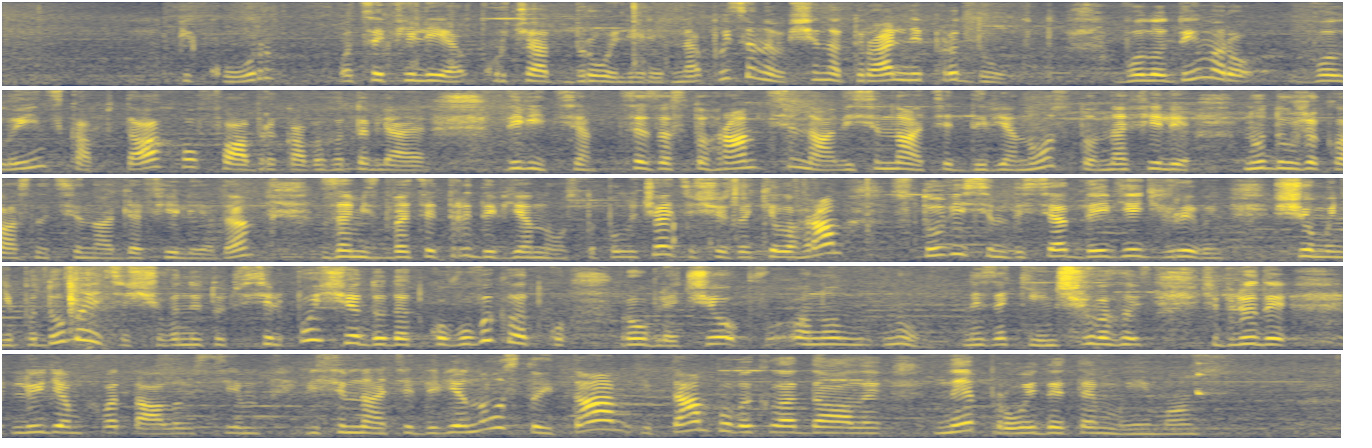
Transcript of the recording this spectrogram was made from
Пікур. Оце філе курчат бройлерів. Написано взагалі натуральний продукт. Володимиро Волинська птахофабрика виготовляє. Дивіться, це за 100 грам ціна 18,90 на філе. Ну дуже класна ціна для філе, да? замість 23,90. Получається, що за кілограм 189 гривень. Що мені подобається, що вони тут в сільпо ще додаткову викладку роблять, щоб воно ну не закінчувалось, щоб люди людям хватало всім 18,90 і там, і там повикладали. Не пройдете мимо.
